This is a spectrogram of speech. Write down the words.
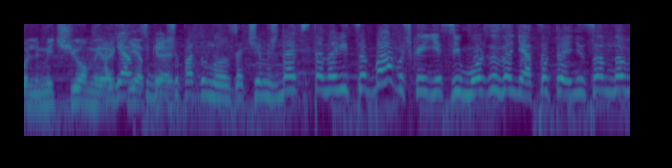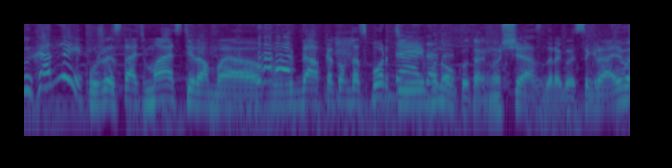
футбольным мячом и А я ракеткой. себе еще подумала, зачем ждать становиться бабушкой, если можно заняться теннисом на выходных? Уже стать мастером, э, да, в каком-то спорте и внуку так. Ну, сейчас, дорогой, сыграем.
